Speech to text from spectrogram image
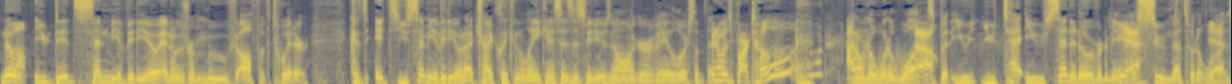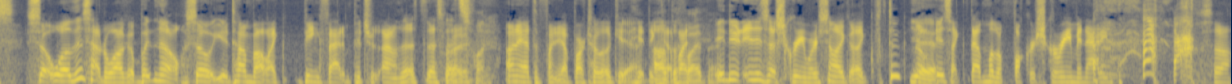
No, Um, you did send me a video and it was removed off of Twitter. Because it's you sent me a video and I tried clicking the link and it says this video is no longer available or something. And it was Bartolo. I? I don't know what it was, Oh. but you you te- you sent it over to me. I assume that's what it Yeah. was. So, well, this happened a while ago, but no. So you're talking about like being fat in pictures. I don't know. That's, that's what That's I, funny. I'm gonna have to find out Bartolo getting Yeah, hit I'll have to by- find that. It, dude, it is a screamer. It's not like like no, Yeah. it's like that motherfucker screaming at him. so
